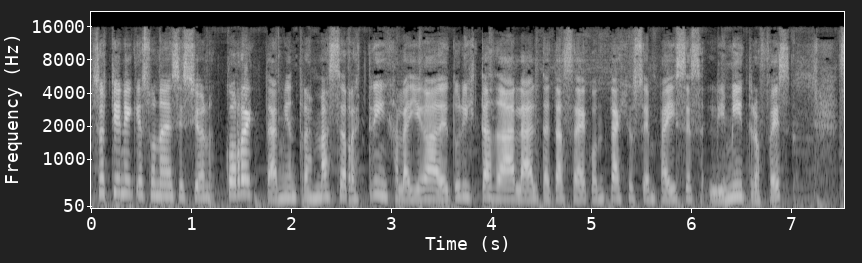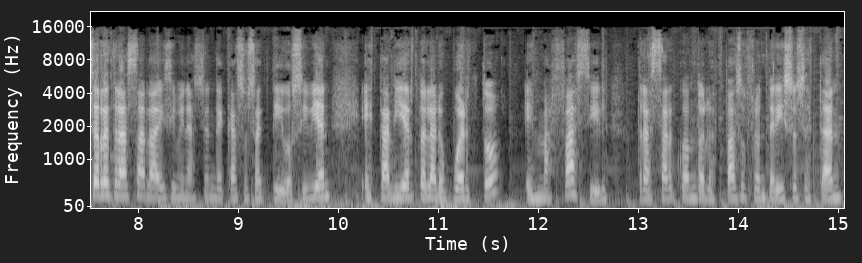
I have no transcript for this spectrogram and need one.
sostiene que es una decisión correcta. Mientras más se restrinja la llegada de turistas, dada la alta tasa de contagios en países limítrofes, se retrasa la diseminación de casos activos. Si bien está abierto el aeropuerto, es más fácil trazar cuando los pasos fronterizos están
